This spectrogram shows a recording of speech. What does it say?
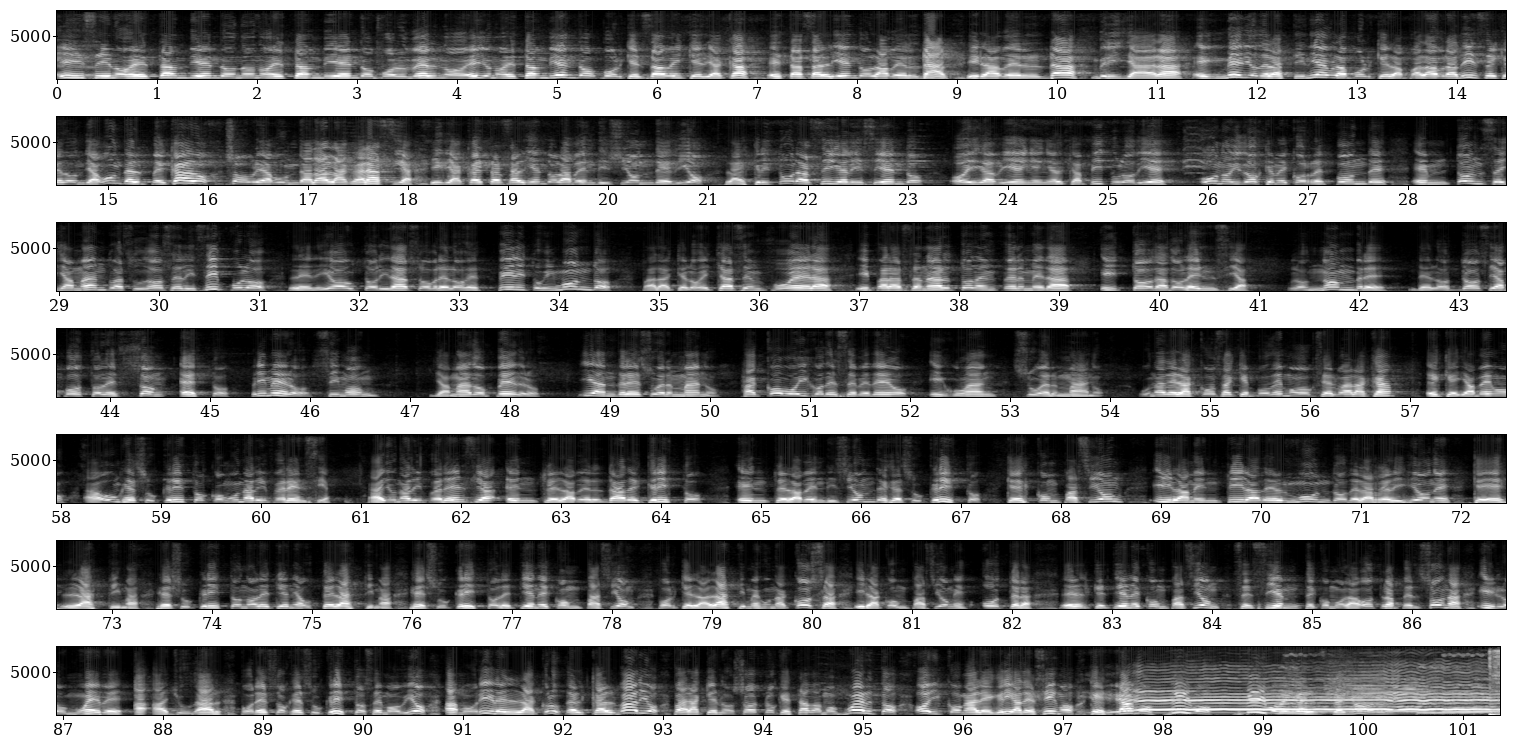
Y si nos están viendo, no nos están viendo por vernos, ellos nos están viendo porque saben que de acá está saliendo la verdad. Y la verdad brillará en medio de las tinieblas porque la palabra dice que donde abunda el pecado, sobreabundará la gracia. Y de acá está saliendo la bendición de Dios. La escritura sigue diciendo, oiga bien, en el capítulo 10, 1 y 2 que me corresponde, entonces llamando a sus doce discípulos, le dio autoridad sobre los espíritus inmundos para que los echasen fuera y para sanar toda enfermedad y toda dolencia. Los nombres de los doce apóstoles son estos. Primero, Simón, llamado Pedro, y Andrés su hermano, Jacobo hijo de Zebedeo y Juan su hermano. Una de las cosas que podemos observar acá es que ya vemos a un Jesucristo con una diferencia. Hay una diferencia entre la verdad de Cristo, entre la bendición de Jesucristo, que es compasión, y la mentira del mundo, de las religiones, que es lástima. Jesucristo no le tiene a usted lástima, Jesucristo le tiene compasión, porque la lástima es una cosa y la compasión es otra. El que tiene compasión se siente como la otra persona y lo mueve a ayudar. Por eso Jesucristo se movió a morir en la cruz del Calvario para que nosotros que estábamos muertos, hoy con alegría decimos que estamos vivos, vivos en el Señor.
